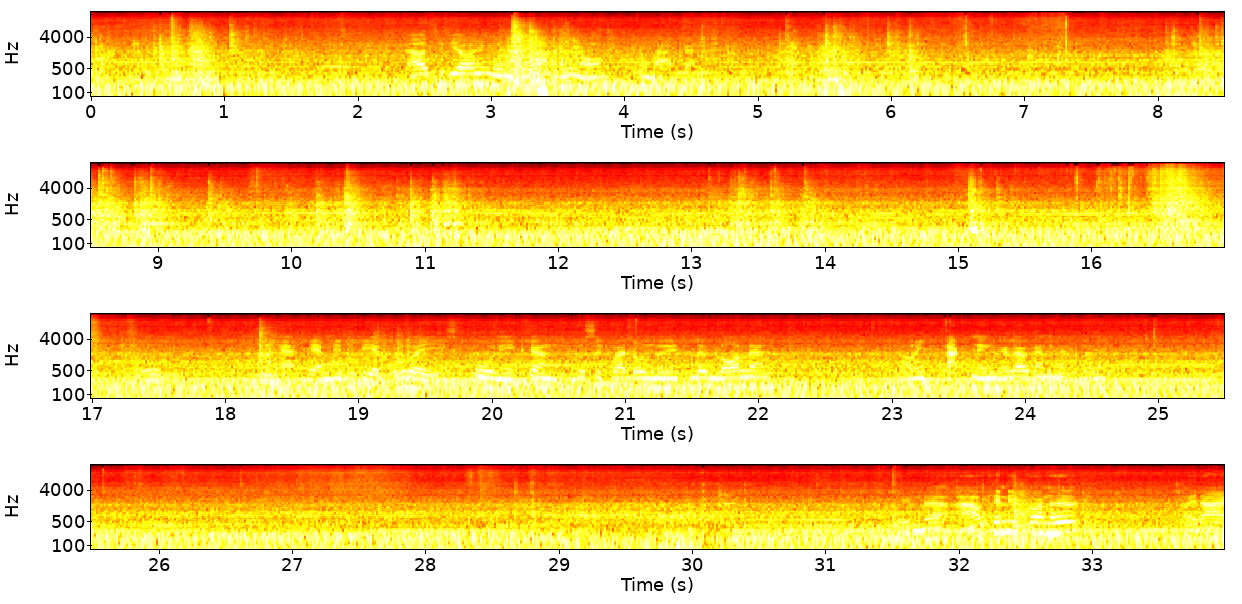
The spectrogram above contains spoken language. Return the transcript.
เอาทีเดียวให้หมดเลยนี่หนอทำบาปกัน โอ้นี่ฮะแถมดินเปียกด้วยอีกสักครู่นี่เครื่องรู้สึ กว่าโดนมือเริ่มร้อนแล้ว เอาอีกตักหนึ่งกันแล้วกันฮะเต็มแล้วเอาแค่นี้ก่อนเถอะไปได้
